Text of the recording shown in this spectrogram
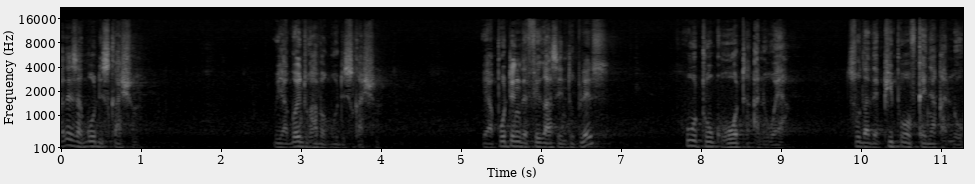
But there's a good discussion. We are going to have a good discussion. We are putting the figures into place who took what and where so that the people of Kenya can know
